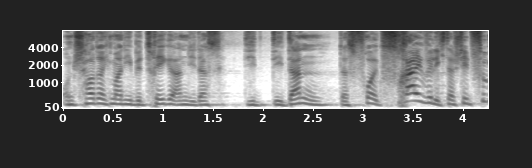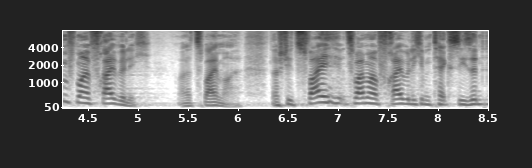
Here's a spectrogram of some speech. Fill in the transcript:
Und schaut euch mal die Beträge an, die, das, die, die dann das Volk freiwillig, da steht fünfmal freiwillig, oder zweimal, da steht zwei, zweimal freiwillig im Text, sie sind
